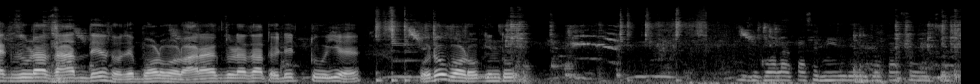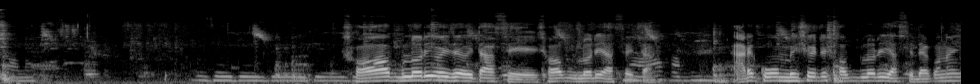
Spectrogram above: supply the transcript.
এক জোড়া জাত দিয়েছ যে বড় বড় আর এক জোড়া জাত ওইটা একটু ইয়ে ওইটাও বড় কিন্তু গলার কাছে সবগুলোরই ওই যে ওইটা আছে সবগুলোরই আছে এটা। আরে কম বেশি ওইটা সবগুলোরই আছে দেখো নাই।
